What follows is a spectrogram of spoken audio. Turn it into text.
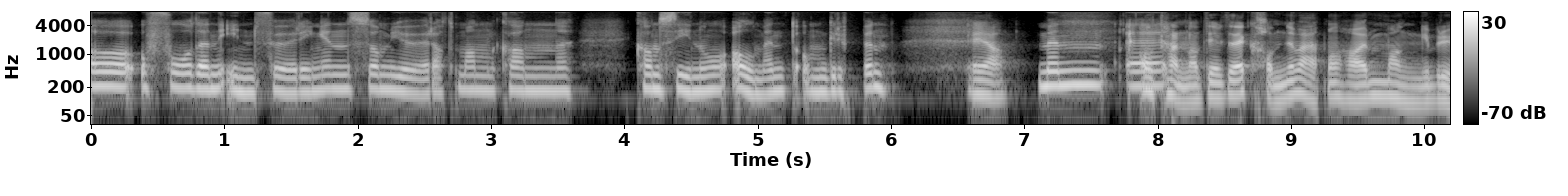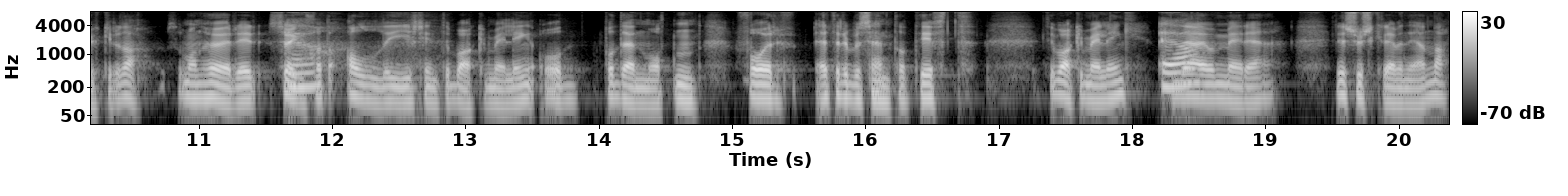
Å få den innføringen som gjør at man kan, kan si noe allment om gruppen. Ja. Men eh, Alternativet til det kan jo være at man har mange brukere, da. Så man hører, sørger ja. for at alle gir sin tilbakemelding, og på den måten får et representativt tilbakemelding. Ja. Det er jo mer ressurskrevende igjen, da.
